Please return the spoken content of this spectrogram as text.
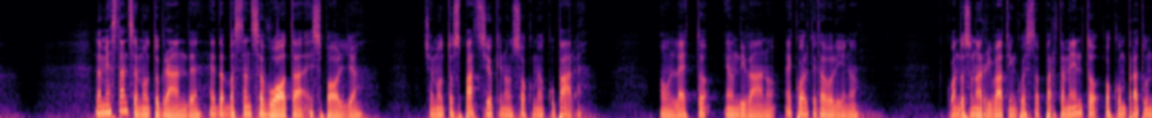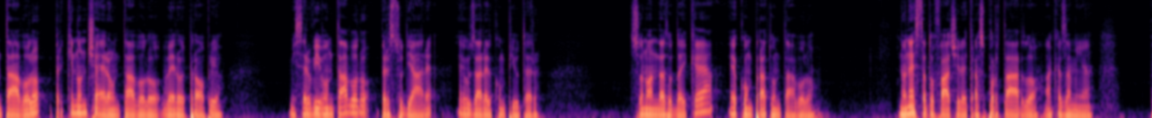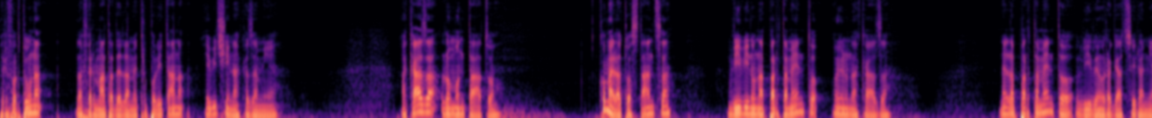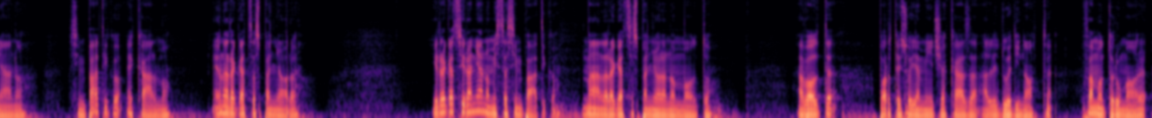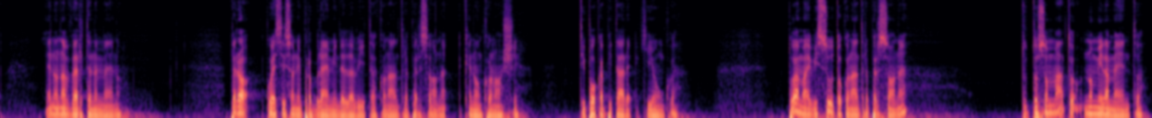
La mia stanza è molto grande ed abbastanza vuota e spoglia. C'è molto spazio che non so come occupare. Ho un letto e un divano e qualche tavolino. Quando sono arrivato in questo appartamento ho comprato un tavolo perché non c'era un tavolo vero e proprio. Mi serviva un tavolo per studiare e usare il computer. Sono andato da Ikea e ho comprato un tavolo. Non è stato facile trasportarlo a casa mia. Per fortuna la fermata della metropolitana è vicina a casa mia. A casa l'ho montato Com'è la tua stanza? Vivi in un appartamento o in una casa? Nell'appartamento vive un ragazzo iraniano, simpatico e calmo, e una ragazza spagnola. Il ragazzo iraniano mi sta simpatico, ma la ragazza spagnola non molto. A volte porta i suoi amici a casa alle due di notte, fa molto rumore e non avverte nemmeno. Però questi sono i problemi della vita con altre persone che non conosci. Ti può capitare chiunque. Tu hai mai vissuto con altre persone? Tutto sommato non mi lamento.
